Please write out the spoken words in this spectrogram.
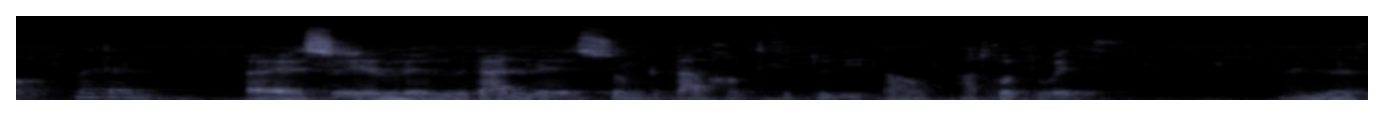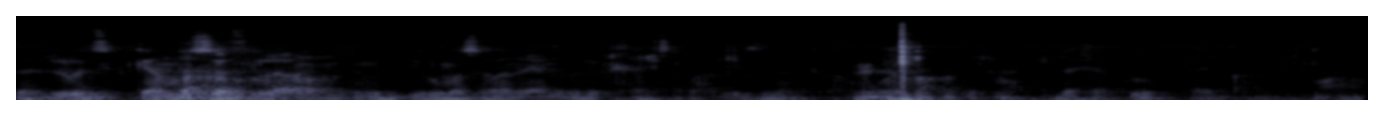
أه. مثلا آه، الس- ال- ال- بتاع السمك بتاع الخط في ال 2D. أهو هدخل في width. عادي ده سهل. ال width بكام؟ بصفر لا أنا قمت مديله مثلا يعملوا لي بخمسه بعد إذنك. ده شكله. هيبقى آه،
